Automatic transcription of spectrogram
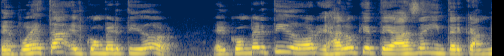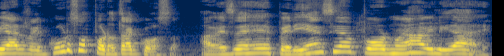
Después está el convertidor. El convertidor es algo que te hace intercambiar recursos por otra cosa. A veces es experiencia por nuevas habilidades.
